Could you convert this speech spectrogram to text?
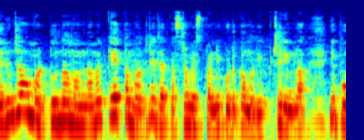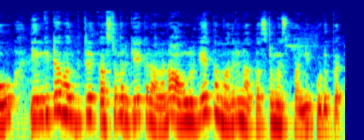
தெரிஞ்சால் மட்டும்தான் மேம் நமக்கேற்ற மாதிரி இதை கஸ்டமைஸ் பண்ணி கொடுக்க முடியும். சரிங்களா? இப்போது என்கிட்ட வந்துட்டு கஸ்டமர் கேட்குறாங்கன்னா அவங்களுக்கு ஏற்ற மாதிரி நான் கஸ்டமைஸ் பண்ணி கொடுப்பேன்.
